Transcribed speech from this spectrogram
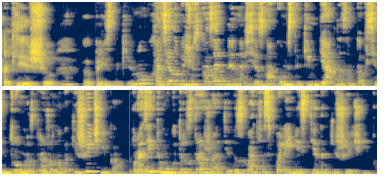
Какие еще ну, признаки? Ну, хотела бы еще сказать, наверное, все знакомы с таким диагнозом, как синдром раздраженного кишечника. Паразиты могут раздражать и вызывать воспаление стенок кишечника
